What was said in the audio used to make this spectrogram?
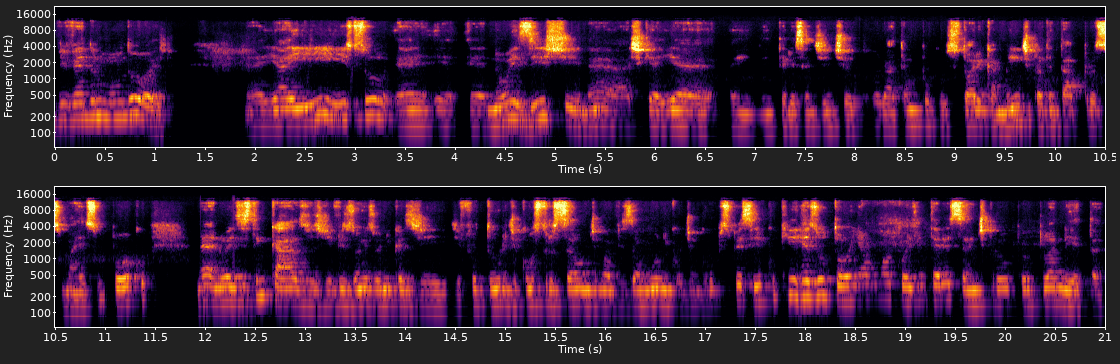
vivendo no mundo hoje. É, e aí isso é, é, é, não existe, né? Acho que aí é, é, interessante a gente olhar até um pouco historicamente para tentar aproximar isso um pouco. Né? Não existem casos de visões únicas de, de futuro, de construção de uma visão única de um grupo específico que resultou em alguma coisa interessante para o planeta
